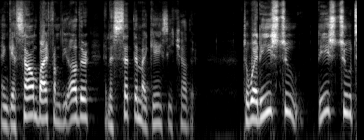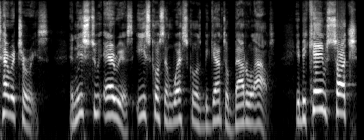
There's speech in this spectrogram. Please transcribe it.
and get soundbite from the other and they set them against each other. To where these two, these two territories and these two areas, East Coast and West Coast, began to battle out. It became such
